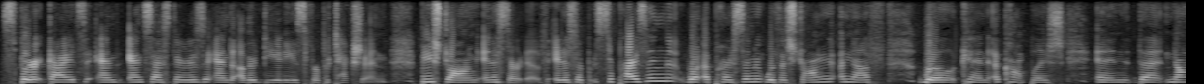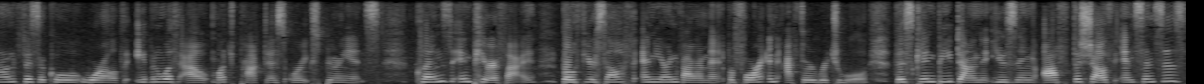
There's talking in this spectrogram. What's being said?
spirit guides and ancestors and other deities for protection. Be strong and assertive. It is su- surprising what a person with a strong enough will can accomplish in the non physical world, even without much practice practice or experience. Cleanse and purify both yourself and your environment before and after ritual. This can be done using off the shelf incenses,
